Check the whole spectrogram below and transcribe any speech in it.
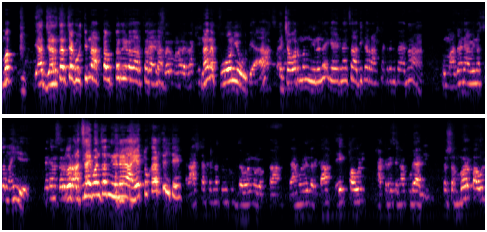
मग या जरतरच्या गोष्टींना आता उत्तर देण्याचा अर्थ नाही ना. सर म्हणाले ना की नाही नाही फोन येऊ द्या. त्याच्यावर मग निर्णय घेण्याचा अधिकार राज ठाकरेंचा आहे ना. तो माझा आणि अविनाशचा नाहीये. नाही, कारण सर तो राजसाहेबांचा निर्णय आहे तो करतील ते. राज ठाकरेंना तुम्ही खूप जवळ ओळखता त्यामुळे जर का एक पाऊल ठाकरे सेना पुढे आली तर शंभर पाऊल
